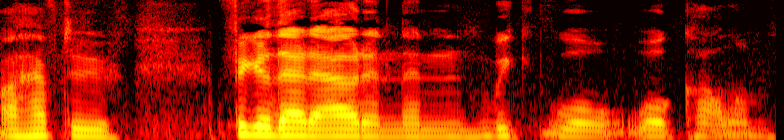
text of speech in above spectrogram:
I'll have to figure that out, and then we we'll we'll call him.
